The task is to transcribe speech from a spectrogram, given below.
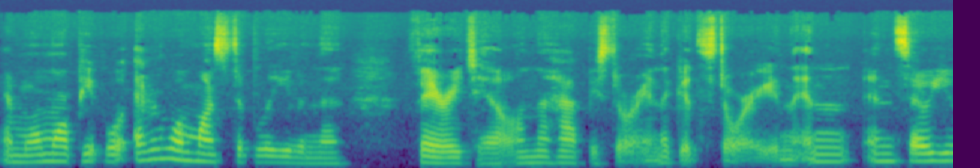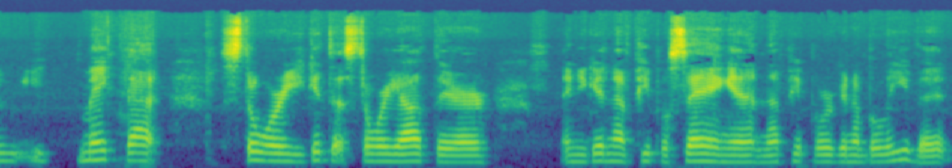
and more and more people, everyone wants to believe in the fairy tale and the happy story and the good story and and and so you you make that story you get that story out there and you get enough people saying it enough people are going to believe it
